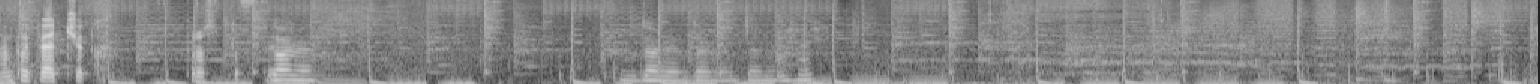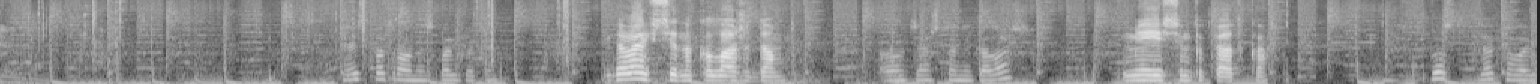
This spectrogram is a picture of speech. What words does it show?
МП5-чик. Просто В доме. В доме, в доме, в доме. Мгм. Есть патроны, сколько то Давай все на коллаже дам. А у тебя что, не калаш? У меня есть МП5. Просто, да, колови...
